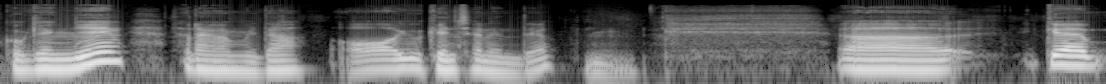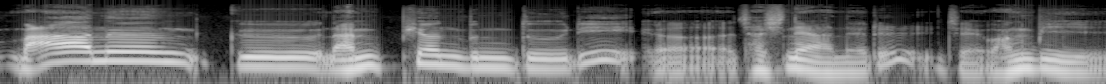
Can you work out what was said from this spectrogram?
고객님, 사랑합니다. 어, 이거 괜찮은데요? 음. 아, 그러니까 많은 그 남편분들이 어, 자신의 아내를 이제 왕비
